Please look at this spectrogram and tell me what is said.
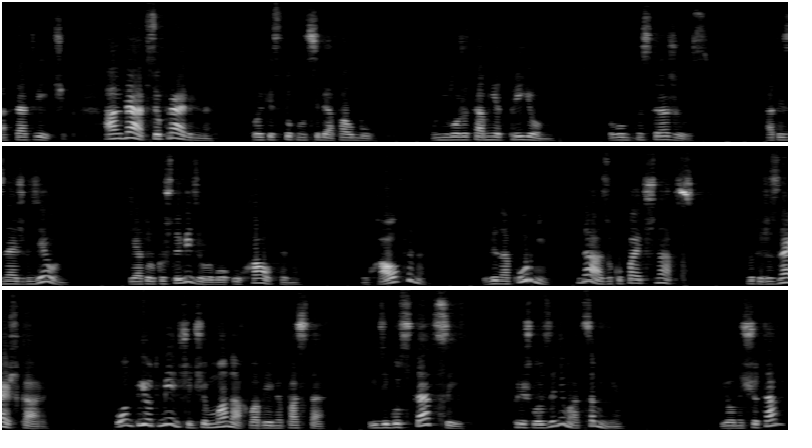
Автоответчик. «Ах да, все правильно». Оке стукнул себя по лбу. «У него же там нет приема». Лунд насторожилась. «А ты знаешь, где он?» «Я только что видел его у Хауфена». У Хауфена? В винокурне? Да, закупает шнапс. Но ты же знаешь, Кары, он пьет меньше, чем монах во время поста, и дегустацией пришлось заниматься мне. И он еще там?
